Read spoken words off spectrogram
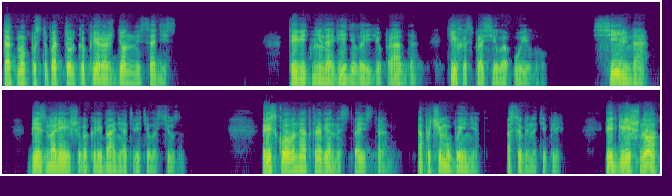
Так мог поступать только прирожденный садист. «Ты ведь ненавидела ее, правда?» — тихо спросила Уиллоу. «Сильно!» — без малейшего колебания ответила Сьюзан. «Рискованная откровенность с твоей стороны. А почему бы и нет? Особенно теперь. Ведь грешно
